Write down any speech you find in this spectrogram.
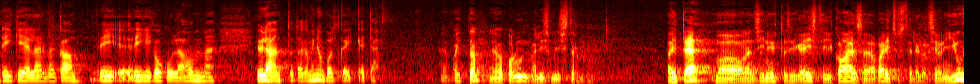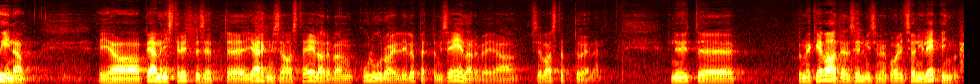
riigieelarve ka Riigikogule homme üle antud, aga minu poolt kõik, aitäh! aitäh ja palun, välisminister! aitäh, ma olen siin ühtlasi ka Eesti 200 valitsusdelegatsiooni juhina ja peaminister ütles, et äh, järgmise aasta eelarve on kuluralli lõpetamise eelarve ja see vastab tõele. nüüd, äh, kui me kevadel sõlmisime koalitsioonilepingut,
